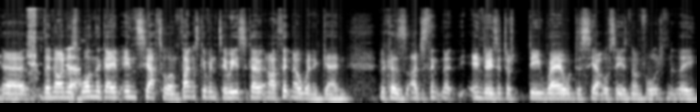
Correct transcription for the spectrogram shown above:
uh, the Niners Yeah. won the game in Seattle on Thanksgiving two weeks ago, and I think they'll win again because I just think that injuries have just derailed the Seattle season, unfortunately.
